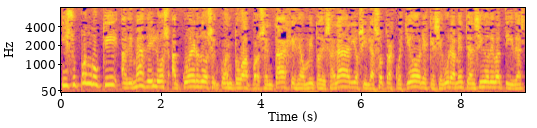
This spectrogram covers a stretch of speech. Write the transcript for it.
y supongo que, además de los acuerdos en cuanto a porcentajes de aumento de salarios y las otras cuestiones que seguramente han sido debatidas,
